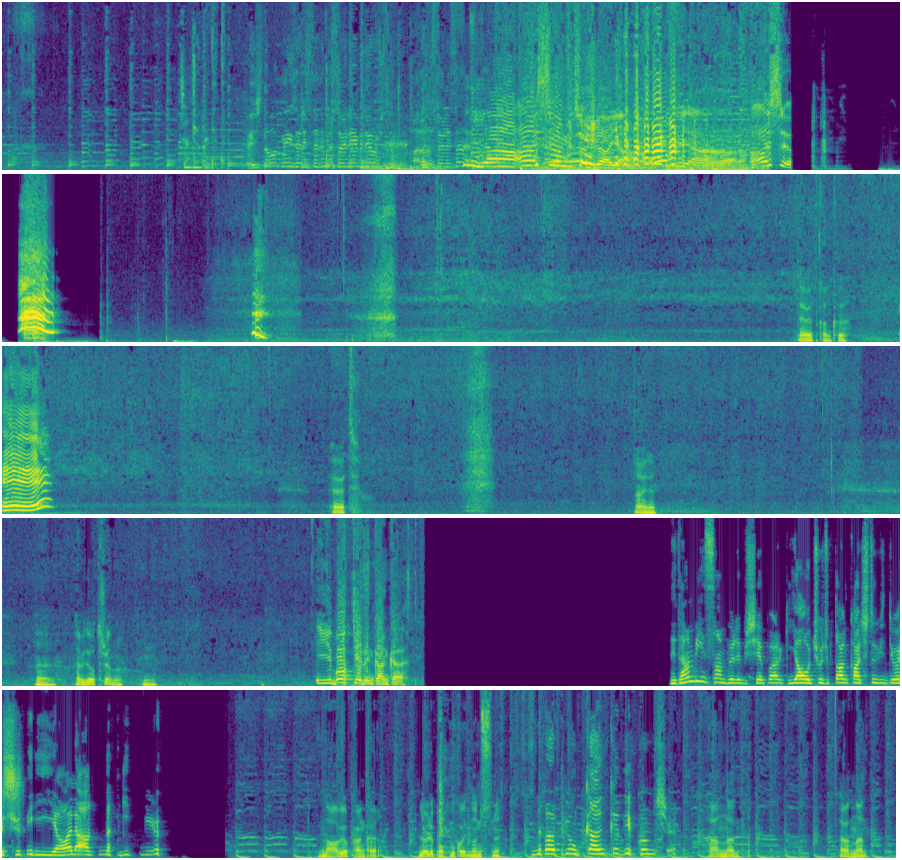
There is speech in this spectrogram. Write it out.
E işte bak ne güzel istedim de söyleyebiliyormuşsun. Arada söylesene. Ya aşığım bu çocuğa ya. Of ya. Aşığım. Evet kanka. Ee? Evet. Aynen. Ha, ha bir de oturuyor mu? Hı. İyi bok yedin kanka. Neden bir insan böyle bir şey yapar ki? Ya o çocuktan kaçtığı video aşırı iyi ya. Hala aklından gitmiyor. Ne yapıyor kanka? Lollipop mu koydun onun üstüne? Ne yapıyorsun kanka diye konuşuyor. Anladım. Anladım.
